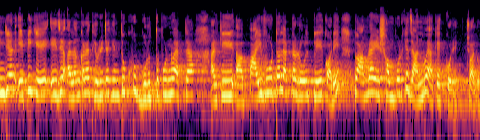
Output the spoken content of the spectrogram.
ইন্ডিয়ান এপিকে এই যে অলঙ্কারা থিওরিটা কিন্তু খুব গুরুত্বপূর্ণ একটা আর কি পাইভোটাল একটা রোল প্লে করে। তো আমরা এর সম্পর্কে জানব এক এক করে। চলো।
